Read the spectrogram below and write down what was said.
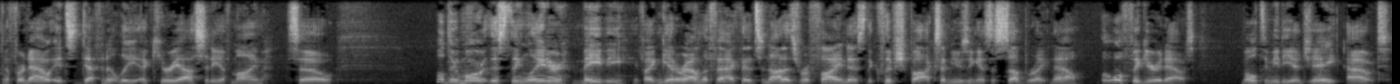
For now, it's definitely a curiosity of mine. So we'll do more with this thing later, maybe, if I can get around the fact that it's not as refined as the Klipsch box I'm using as a sub right now. But we'll figure it out. MultimediaJay out.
